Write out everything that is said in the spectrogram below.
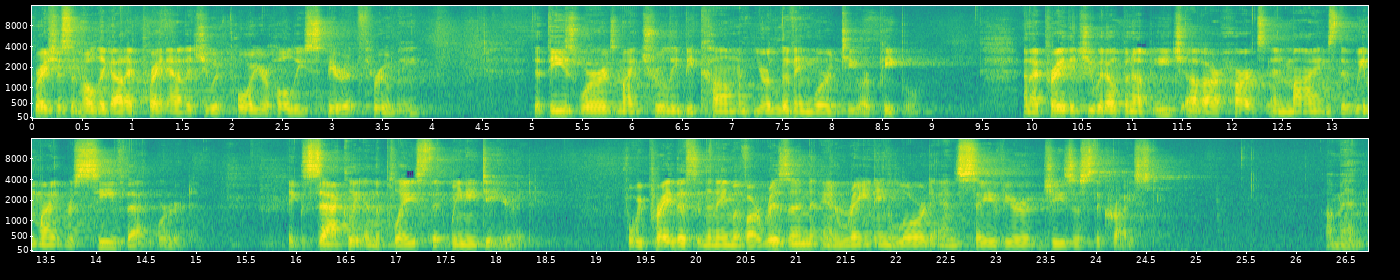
Gracious and holy God, I pray now that you would pour your Holy Spirit through me, that these words might truly become your living word to your people and I pray that you would open up each of our hearts and minds that we might receive that word exactly in the place that we need to hear it. For we pray this in the name of our risen and reigning Lord and Savior, Jesus the Christ. Amen.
